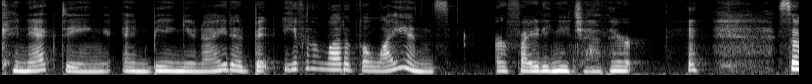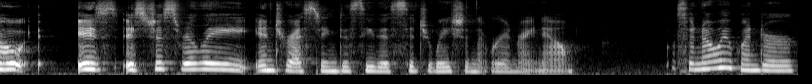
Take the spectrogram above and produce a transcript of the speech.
connecting and being united but even a lot of the lions are fighting each other. So it's it's just really interesting to see this situation that we're in right now. So now I wonder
